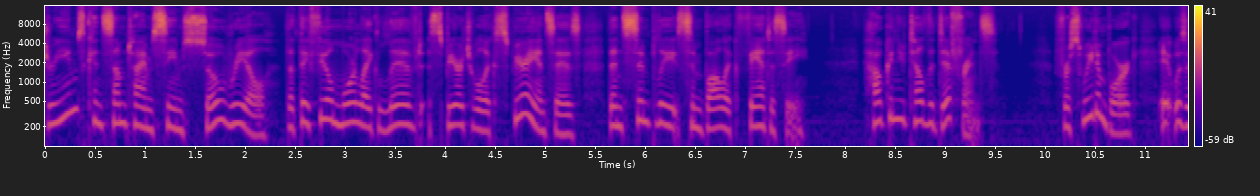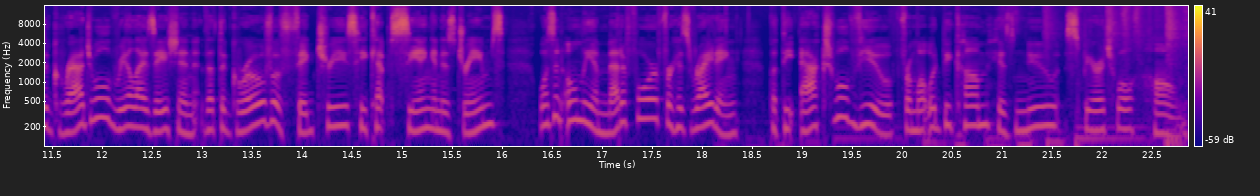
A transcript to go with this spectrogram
Dreams can sometimes seem so real that they feel more like lived spiritual experiences than simply symbolic fantasy. How can you tell the difference? For Swedenborg, it was a gradual realization that the grove of fig trees he kept seeing in his dreams wasn't only a metaphor for his writing, but the actual view from what would become his new spiritual home.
